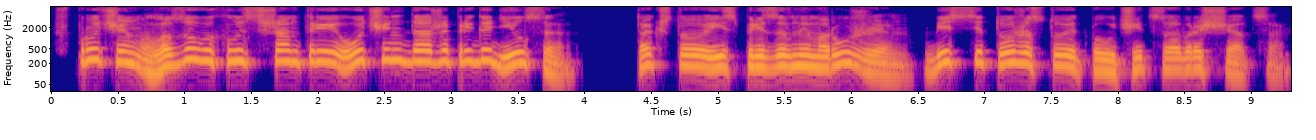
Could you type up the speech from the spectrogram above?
Впрочем, лазовый хлыст Шантри очень даже пригодился, так что и с призывным оружием Бесси тоже стоит поучиться обращаться.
